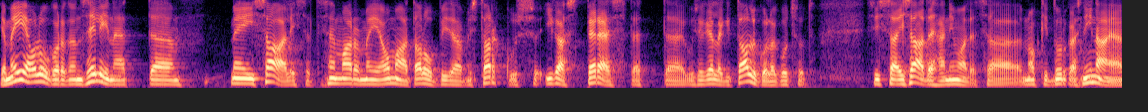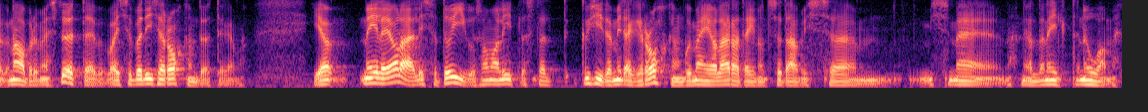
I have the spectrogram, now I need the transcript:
ja meie olukord on selline, et äh, me ei saa lihtsalt, see on, ma arvan, meie oma talupidamistarkus igast perest, et äh, kui sa kellegi talgule kutsud, siis sa ei saa teha niimoodi, et sa nokid nurgas nina ja naabrimees tööd teeb, vaid sa pead ise rohkem tööd tegema. Ja meil ei ole lihtsalt õigus oma liitlastelt küsida midagi rohkem, kui me ei ole ära teinud seda, mis, ähm, mis me noh, nii-öelda neilt nõuame.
